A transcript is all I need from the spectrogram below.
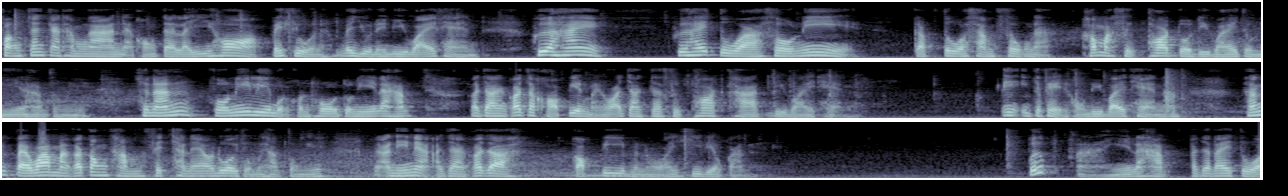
ฟังก์ชันการทำงานเนี่ยของแต่ละยี่ห้อไปสู่ไปอยู่ใน device แทน เพื่อให้เพื่อให้ตัว Sony กับตัว Samsung น่ะเข้ามาสืบทอดตัว device ตัวนี้นะครับตรงนี้ ฉะนั้น Sony Remote Control ตัวนี้นะครับ อาจารย์ก็จะขอเปลี่ยนใหม่ว่าอาจารย์จะสืบทอดคลาส device แทนอินเทอร์เฟซของ device แทนนะครับทั้นแปลว่ามันก็ต้องทำ set channel ด้วยถูกไหมครับตรงนี้ อันนี้เนี่ยอาจารย์ก็จะ copy มันไว้ที่เดียวกันปุ๊บอ่าอย่างนี้นะครับ ก็จะได้ตัว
